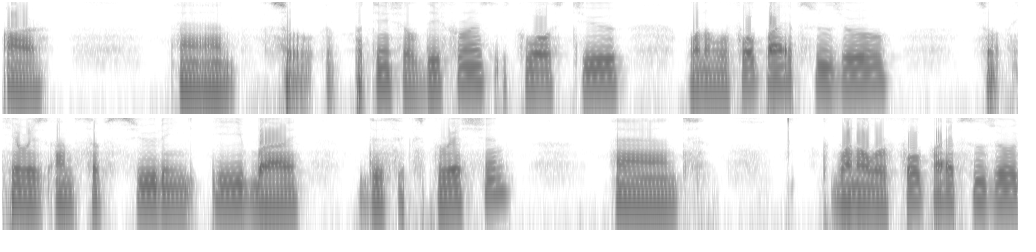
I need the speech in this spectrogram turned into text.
r. And so the potential difference equals to 1 over 4 pi epsilon 0 so here is I'm substituting e by this expression. And 1 over 4 pi epsilon 0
